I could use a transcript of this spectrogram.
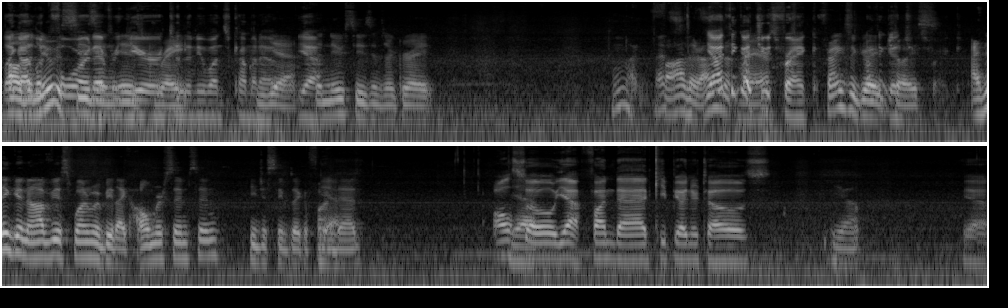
Like Oh, I look forward every is year to the new ones coming out. Yeah, yeah, The new seasons are great. Hmm, like, that's- Father, I yeah. I don't think. I'd choose Frank. Frank's a great I'd choice. Frank. I think an obvious one would be like Homer Simpson. He just seems like a fun Yeah. dad. Also, yeah. fun dad, keep you on your toes. Yeah. Yeah.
